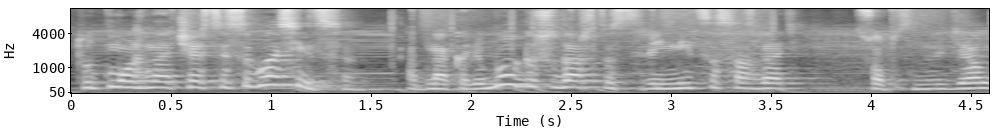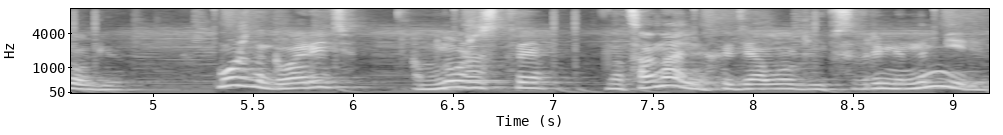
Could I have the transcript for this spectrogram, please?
Тут можно отчасти согласиться, однако любое государство стремится создать собственную идеологию. Можно говорить о множестве национальных идеологий в современном мире,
